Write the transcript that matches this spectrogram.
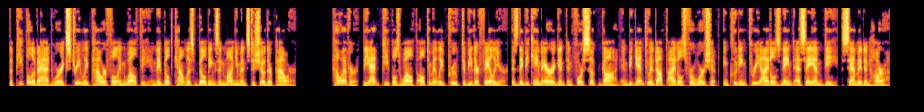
The people of Ad were extremely powerful and wealthy and they built countless buildings and monuments to show their power. However, the Ad people's wealth ultimately proved to be their failure, as they became arrogant and forsook God and began to adopt idols for worship, including three idols named Samd, Samad and Hara.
